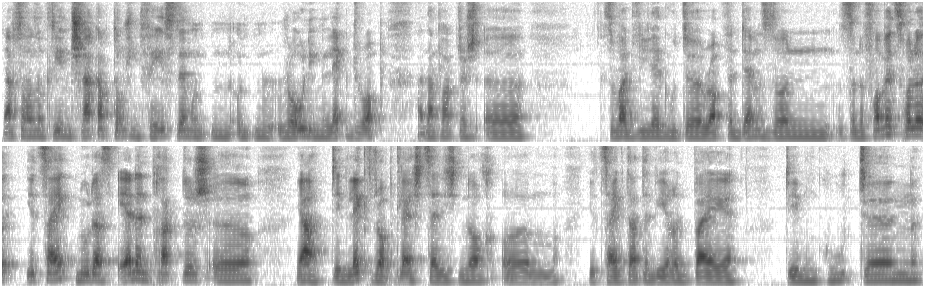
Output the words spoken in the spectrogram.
Da gab es noch so einen kleinen Schlagabtausch, einen Faceslam und einen, und einen Rolling Leg Drop. Hat dann praktisch äh, so was wie der gute Rob Van Dam so, ein, so eine Vorwärtsrolle gezeigt. Nur, dass er dann praktisch äh, ja, den Leg Drop gleichzeitig noch ähm, gezeigt hatte, während bei dem guten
